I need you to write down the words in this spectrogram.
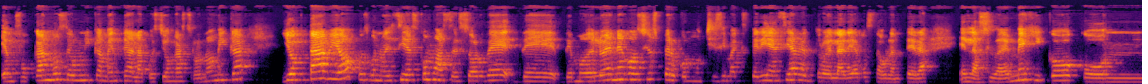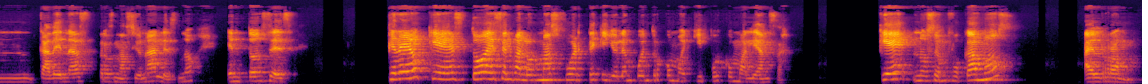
enfocándose únicamente a la cuestión gastronómica. Y Octavio, pues bueno, él sí es como asesor de, de, modelo de negocios, pero con muchísima experiencia dentro del área restaurantera en la Ciudad de México, con cadenas transnacionales, ¿no? Entonces, creo que esto es el valor más fuerte que yo le encuentro como equipo y como alianza que nos enfocamos al ramo.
